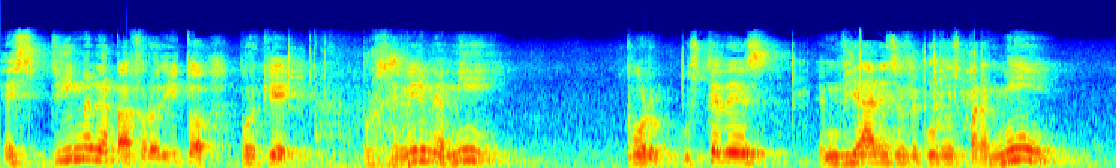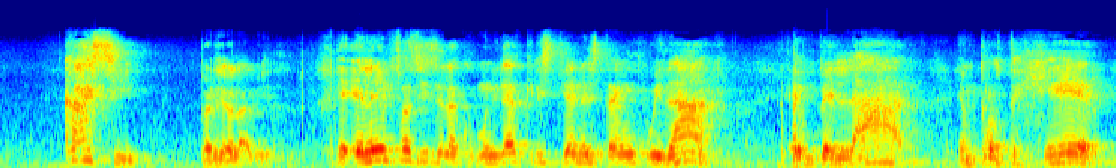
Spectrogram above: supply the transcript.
Estimen a Epafrodito porque por servirme a mí, por ustedes enviar esos recursos para mí, casi perdió la vida. El énfasis de la comunidad cristiana está en cuidar, en velar, en proteger.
